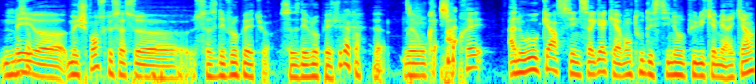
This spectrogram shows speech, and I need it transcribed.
mais euh, mais je pense que ça se ça se développait, tu vois, ça se développait. Je suis d'accord. Euh, donc pas. après, à nouveau, Cars, c'est une saga qui est avant tout destinée au public américain,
